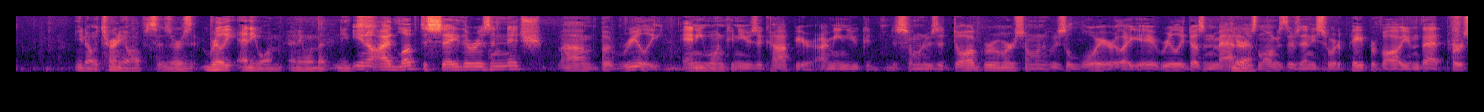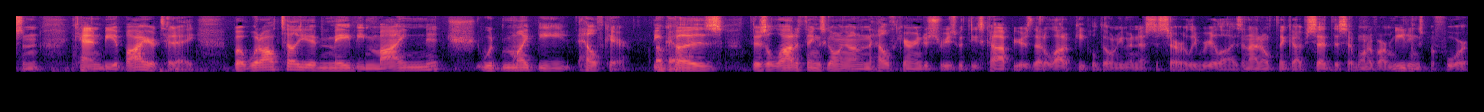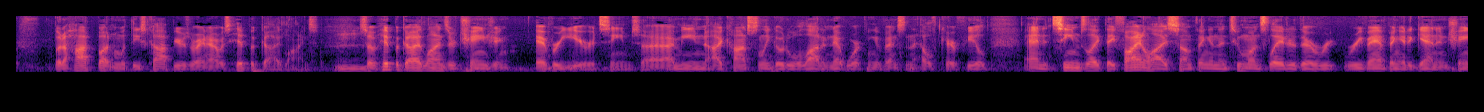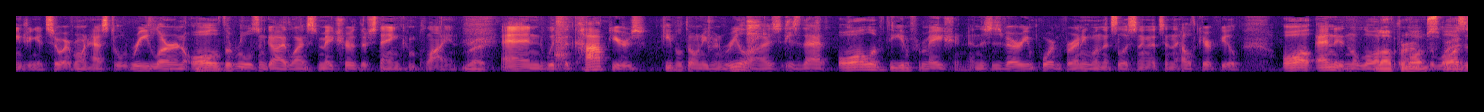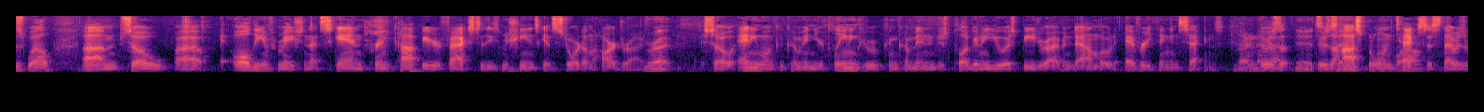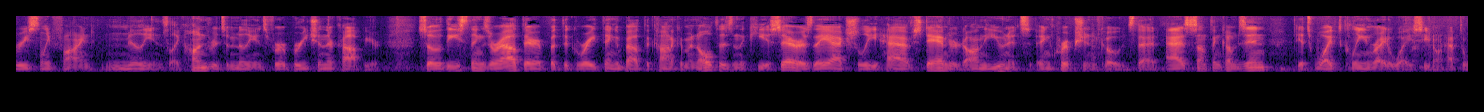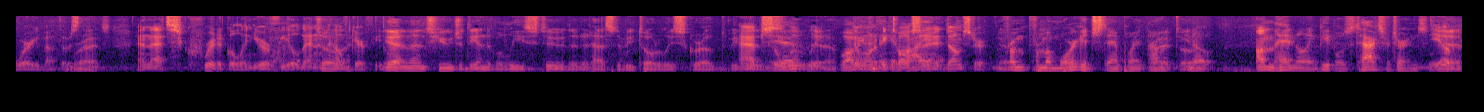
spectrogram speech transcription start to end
you know attorney offices, or is it really anyone anyone that needs? You know, I'd love to say there is a niche, um, but really, anyone can use a copier. I mean, you could someone who's a dog groomer, someone who's a lawyer. Like it really doesn't matter Yeah. as long as there's any sort of paper volume. That person can be a buyer today. But what I'll tell you, maybe my niche would might be healthcare Okay. because there's a lot of things going on in the healthcare industries with these copiers that a lot of people don't even necessarily realize. And I don't think I've said this at one of our meetings before, but a hot button with these copiers right now is HIPAA guidelines. Mm-hmm. So HIPAA guidelines are changing every year, it seems. I I mean, I constantly go to a lot of networking events in the healthcare field, and it seems like they finalize something, and then two months later, they're re- revamping it again and changing it. So everyone has to relearn all of the rules and guidelines to make sure they're staying compliant. Right. And with the copiers, people don't even realize is that all of the information, and this is very important for anyone that's listening that's in the healthcare field, all and in the law, Law firms, laws right. as well. Um, so uh, all the information that's scanned, print, copy, or faxed to these machines gets stored on the hard drive. Right. So anyone could come in. Your cleaning crew can come in and just plug in a USB drive and download everything in seconds. I didn't know There was a. Yeah, there was a hospital in Wow. Texas that was recently fined millions, like hundreds of millions, for a breach in their copier. So these things are out there. But the great thing about the Konica Minoltas and the Kyocera is they actually have standard on the units encryption codes that as something comes in, gets wiped clean right away, so you don't have to worry about those Right. things. And that's critical in your field and in the healthcare field. Yeah, and then it's huge at the end of a lease too that it has to be totally scrubbed. Because, Absolutely. You know, Well, I'm Don't want to be thinking on tossing my in a dumpster. Yeah. from from a mortgage standpoint, I'm, Right, you know, I'm handling people's tax returns. Yep. yeah,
